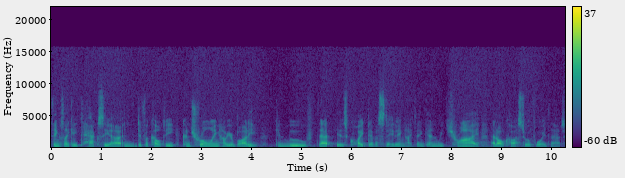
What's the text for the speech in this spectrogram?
things like ataxia and difficulty controlling how your body can move, that is quite devastating, I think, and we try at all costs to avoid that.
